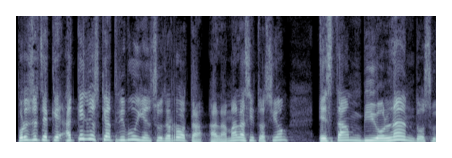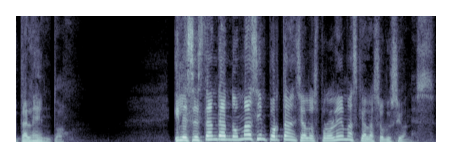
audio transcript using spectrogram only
Por eso es de que aquellos que atribuyen su derrota a la mala situación están violando su talento. Y les están dando más importancia a los problemas que a las soluciones.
